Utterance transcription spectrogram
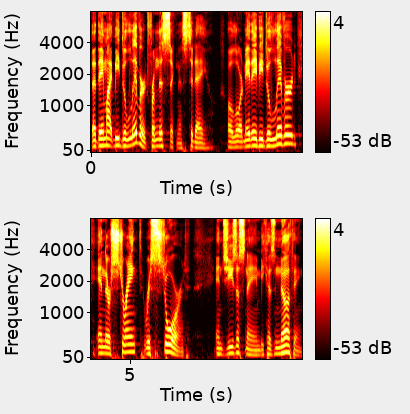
that they might be delivered from this sickness today. Oh Lord, may they be delivered and their strength restored in Jesus' name because nothing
